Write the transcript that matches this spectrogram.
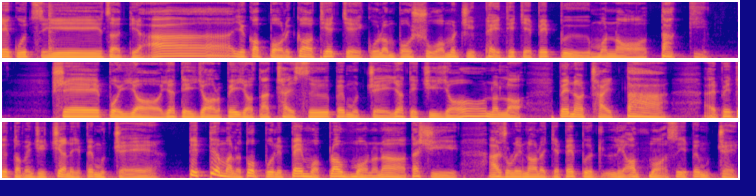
chế cú chỉ giờ thì à yêu có bỏ đi có thiết chế cú làm bộ sủa mà chỉ phải thiết chế bé bự mà nó tắc kì xe bồi nhỏ giờ thì nhỏ là bé nhỏ ta chạy sư bé một chế giờ thì chỉ nhỏ nó lọ bé nó chạy ta ai bé tự tao mình chỉ chuyện này bé một chế thì tiêu mà là tôi bự là bé một bao mỏ nó nó ta chỉ à rồi nó là chế bé bự li ốm mỏ gì bé một chế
